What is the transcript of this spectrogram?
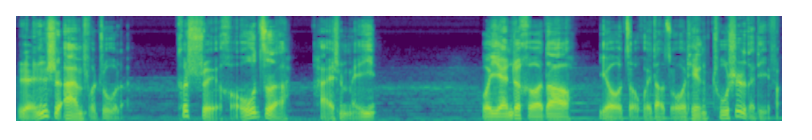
人是安抚住了，可水猴子还是没影。我沿着河道又走回到昨天出事的地方，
